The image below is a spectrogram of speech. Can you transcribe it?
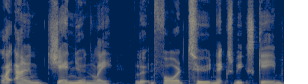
like I'm genuinely looking forward to next week's game.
